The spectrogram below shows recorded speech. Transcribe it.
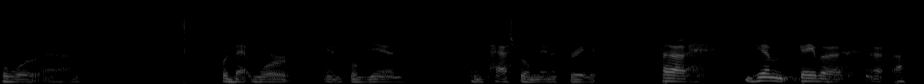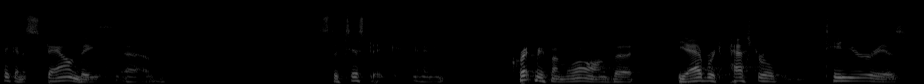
for, um, for that work and for men in pastoral ministry. Uh, Jim gave a, I think, an astounding um, statistic. And correct me if I'm wrong, but the average pastoral tenure is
